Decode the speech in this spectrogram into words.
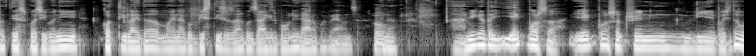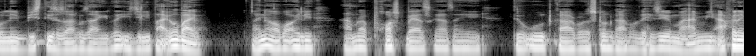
र त्यसपछि पनि कतिलाई त महिनाको बिस तिस हजारको जागिर पाउनै गाह्रो परिरहेको हुन्छ होइन? हामी कहाँ त एक वर्ष एक वर्ष ट्रेनिङ लिएपछि त उसले बिस तिस हजारको जागिर त इजिली पायो पायो होइन? अब अहिले हाम्रा फर्स्ट ब्याचका चाहिँ त्यो वुड कार्बर स्टोन कार्बरदेखि चाहिँ हामी आफैलाई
